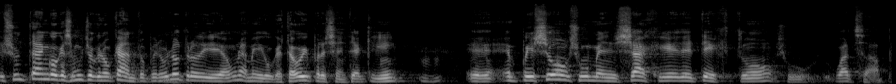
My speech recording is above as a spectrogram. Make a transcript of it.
es un tango que hace mucho que no canto, pero el otro día un amigo que está hoy presente aquí eh, empezó su mensaje de texto, su WhatsApp,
